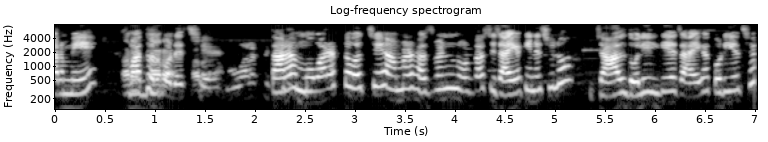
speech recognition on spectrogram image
তার মেয়ে মারধর করেছে। তারা মোবারকটা হচ্ছে আমার হাজবেন্ড ওর কাছে জায়গা কিনেছিল জাল দলিল দিয়ে জায়গা করিয়েছে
